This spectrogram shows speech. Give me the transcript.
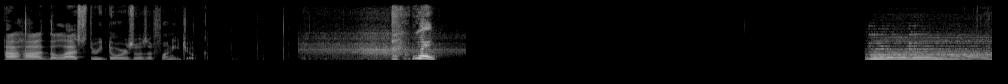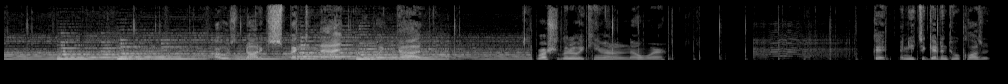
Haha, the last three doors was a funny joke. Whoa! Not expecting that. Oh my god. Rush literally came out of nowhere. Okay, I need to get into a closet.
